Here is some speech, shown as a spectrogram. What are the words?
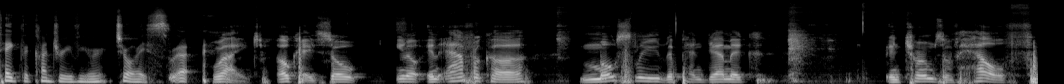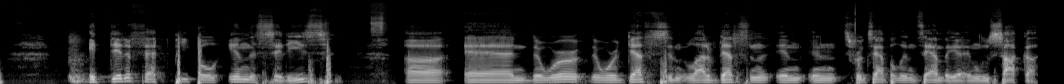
Take the country of your choice. right. Okay. So, you know, in Africa, mostly the pandemic, in terms of health, it did affect people in the cities uh, and there were there were deaths and a lot of deaths in, in, in for example in Zambia in Lusaka,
